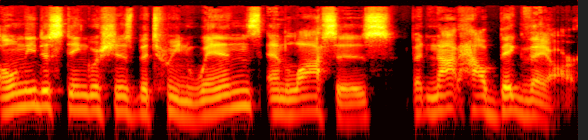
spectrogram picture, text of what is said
only distinguishes between wins and losses, but not how big they are.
